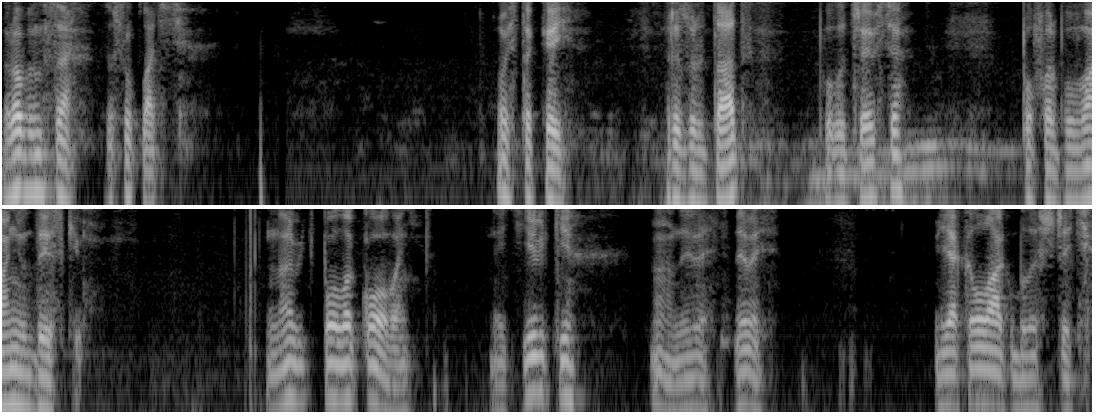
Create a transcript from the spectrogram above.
Робимо все, за що платять. Ось такий результат получився по фарбуванню дисків. Навіть полаковані. Не тільки. А, дивись, дивись. Як лак блищить.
